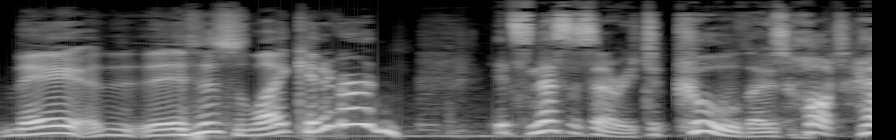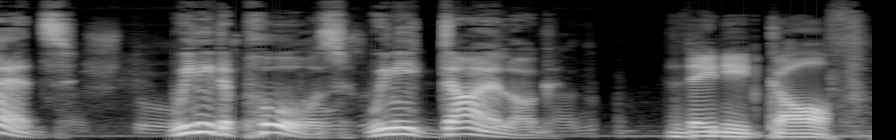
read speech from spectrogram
They this is like kindergarten. It's necessary to cool those hot heads. We need a pause. We need dialogue. They need golf.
